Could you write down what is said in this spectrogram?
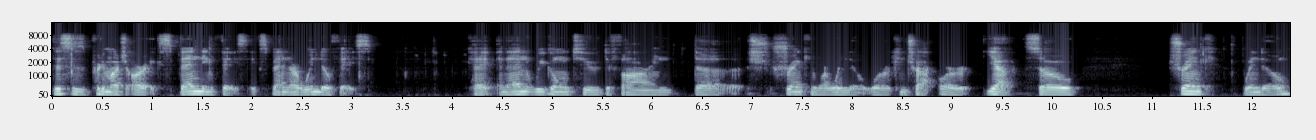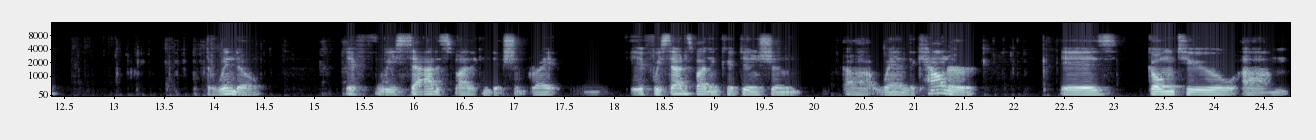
this is pretty much our expanding face, expand our window face. Okay, and then we're going to define the sh shrinking our window or contract or yeah, so shrink window the window if we satisfy the condition, right? If we satisfy the condition uh, when the counter is going to um,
